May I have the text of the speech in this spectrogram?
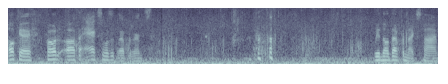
Okay, photo. Uh, the axe wasn't evidence. we know that for next time.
